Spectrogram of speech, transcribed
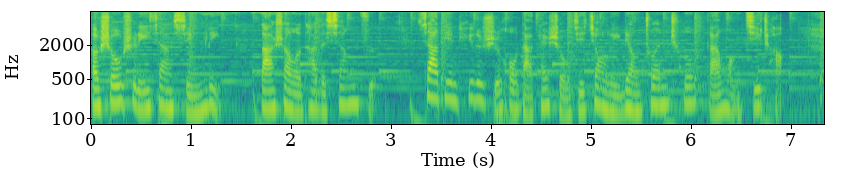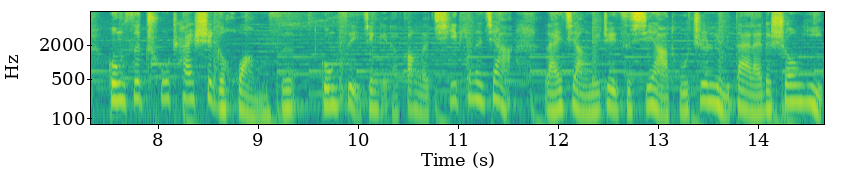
他收拾了一下行李，拉上了他的箱子。下电梯的时候，打开手机叫了一辆专车赶往机场。公司出差是个幌子，公司已经给他放了七天的假来奖励这次西雅图之旅带来的收益。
